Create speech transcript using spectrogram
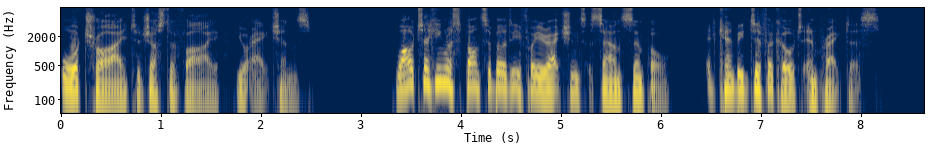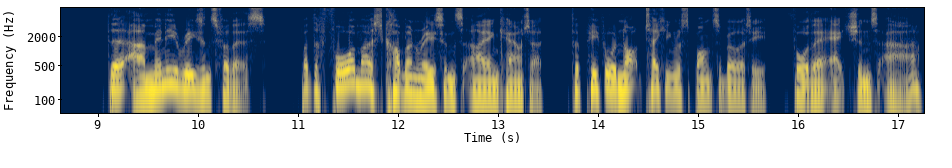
or try to justify your actions. While taking responsibility for your actions sounds simple, it can be difficult in practice. There are many reasons for this, but the four most common reasons I encounter for people not taking responsibility for their actions are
